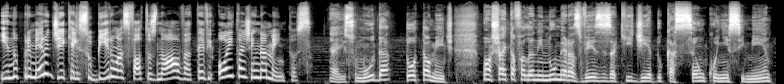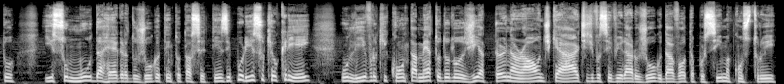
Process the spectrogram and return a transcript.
E no primeiro dia que eles subiram as fotos novas, teve oito agendamentos. É, isso muda totalmente. Bom, a Chay está falando inúmeras vezes aqui de educação, conhecimento. Isso muda a regra do jogo, eu tenho total certeza. E por isso que eu criei um livro que conta a metodologia turnaround, que é a arte de você virar o jogo, dar a volta por cima, construir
